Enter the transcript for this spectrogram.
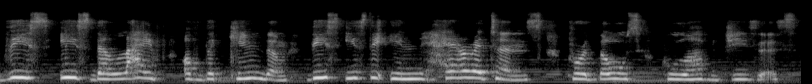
This is the life of the kingdom. This is the inheritance for those who love jesus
